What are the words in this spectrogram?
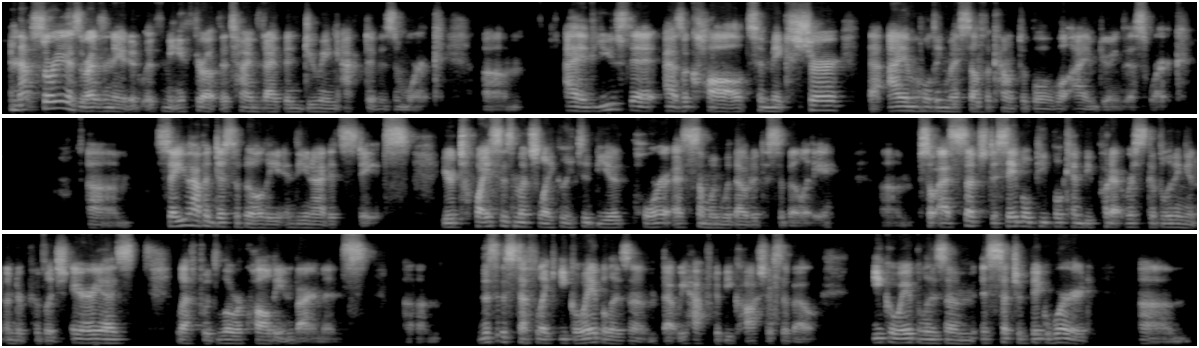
and that story has resonated with me throughout the time that I've been doing activism work. Um, I've used it as a call to make sure that I am holding myself accountable while I am doing this work. Um, say you have a disability in the United States, you're twice as much likely to be poor as someone without a disability. Um, so as such, disabled people can be put at risk of living in underprivileged areas, left with lower quality environments. Um, this is stuff like ecoableism that we have to be cautious about. Ecoableism is such a big word um,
